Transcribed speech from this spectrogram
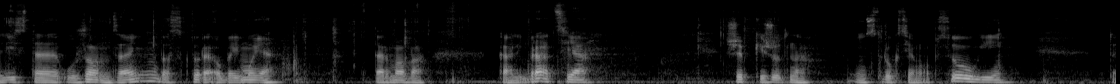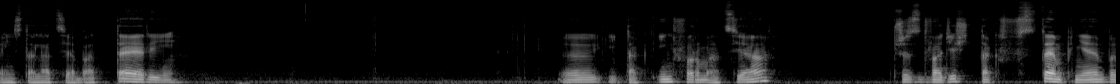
listę urządzeń, do, które obejmuje darmowa kalibracja. Szybki rzut na instrukcję obsługi. To instalacja baterii. Yy, I tak, informacja. Przez 20, tak wstępnie, bo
